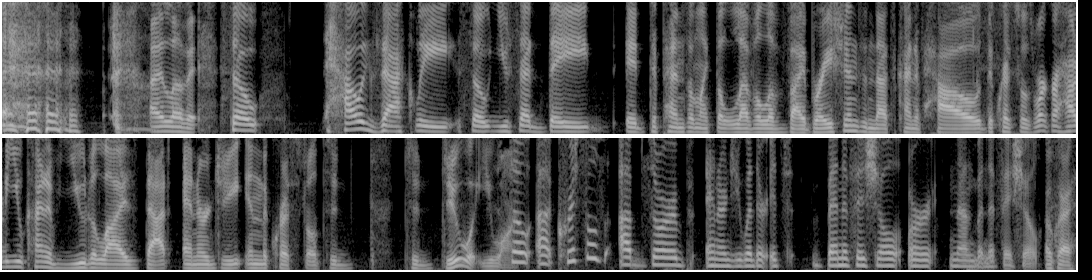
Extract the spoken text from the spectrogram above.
here? I love it. So, how exactly? So you said they. It depends on like the level of vibrations, and that's kind of how the crystals work. Or how do you kind of utilize that energy in the crystal to to do what you want? so uh, crystals absorb energy, whether it's beneficial or non-beneficial. okay,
